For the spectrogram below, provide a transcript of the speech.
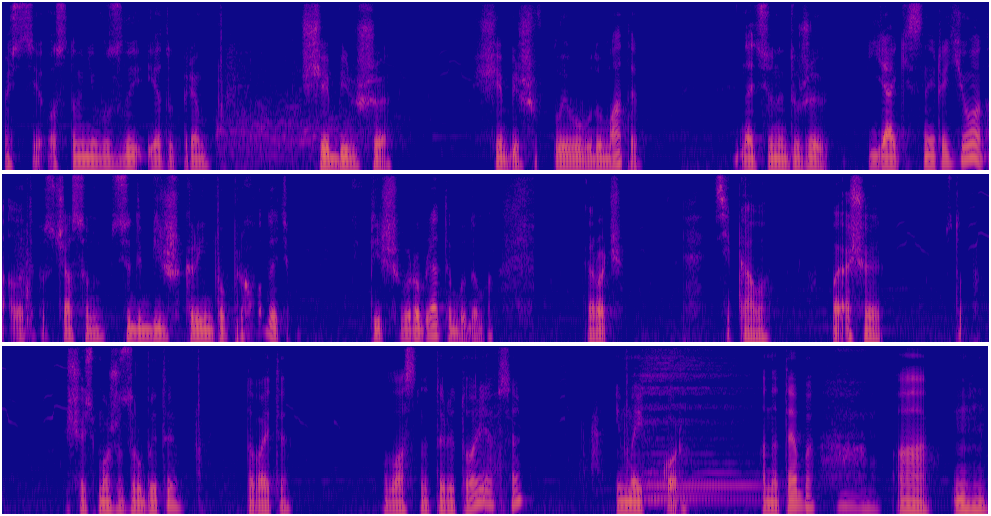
Ось ці основні вузли, і я тут прям ще більше. Ще більше впливу буду мати. На цю не дуже якісний регіон, але типу з часом сюди більше країн поприходить, більше виробляти будемо. Коротше, цікаво. Ой, а що. Стоп. Щось можу зробити? Давайте. Власна територія, все. І мейккор. А на тебе? А, угу.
